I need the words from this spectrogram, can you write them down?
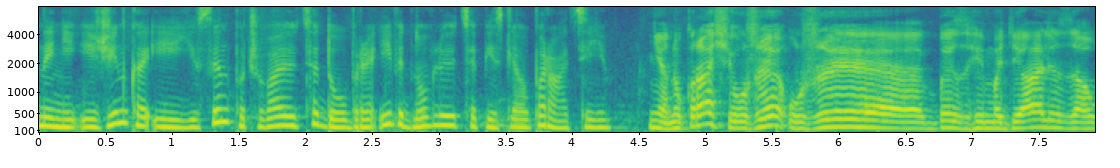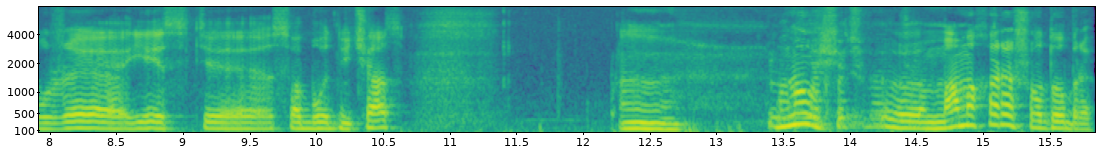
Нині і жінка, і її син почуваються добре і відновлюються після операції. Ні, ну краще, уже, уже без гемодіалізу, вже є е, свободний час. М, ну, е, мама хорошо, добре.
